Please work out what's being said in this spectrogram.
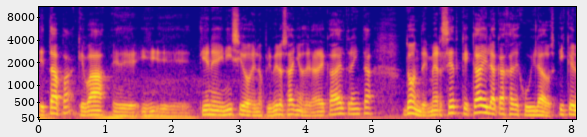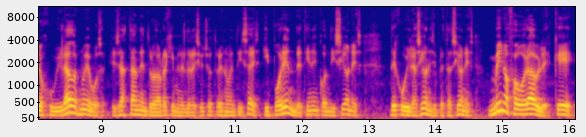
etapa que va, eh, eh, tiene inicio en los primeros años de la década del 30, donde merced que cae la caja de jubilados y que los jubilados nuevos ya están dentro del régimen del 18396 y por ende tienen condiciones de jubilaciones y prestaciones menos favorables que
